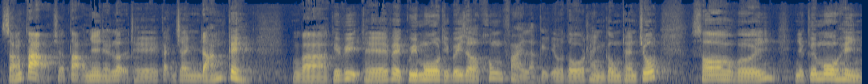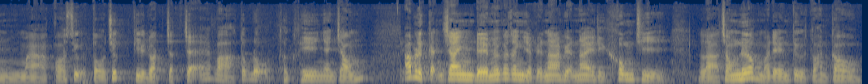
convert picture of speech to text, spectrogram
sáng tạo sẽ tạo nên cái lợi thế cạnh tranh đáng kể và cái vị thế về quy mô thì bây giờ không phải là cái yếu tố thành công then chốt so với những cái mô hình mà có sự tổ chức kỷ luật chặt chẽ và tốc độ thực thi nhanh chóng. Áp lực cạnh tranh đến với các doanh nghiệp Việt Nam hiện nay thì không chỉ là trong nước mà đến từ toàn cầu.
